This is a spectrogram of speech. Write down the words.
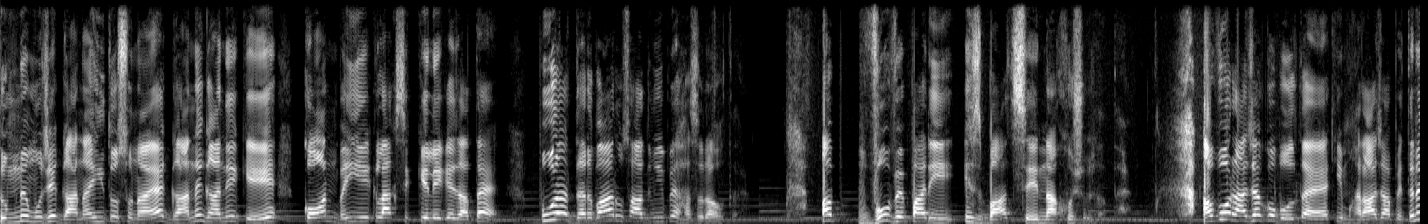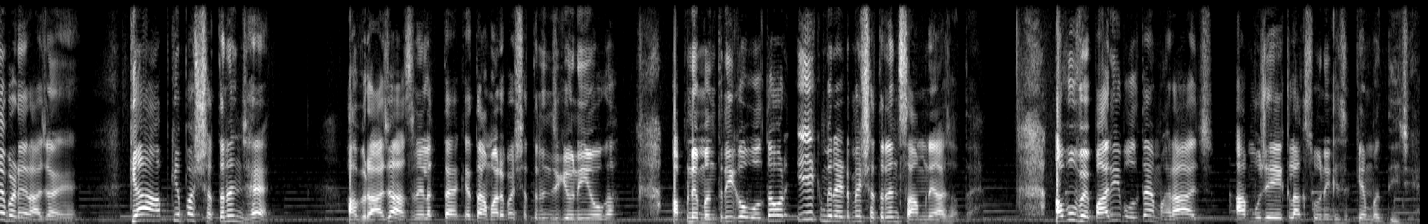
तुमने मुझे गाना ही तो सुनाया गाने गाने के कौन भाई एक लाख सिक्के लेके जाता है? पूरा दरबार उस आदमी पे हंस रहा होता है। अब वो व्यापारी इस बात से नाखुश हो जाता है। अब वो राजा को बोलता है कि, महाराज, आप इतने बड़े राजा हैं। क्या आपके पास शतरंज है? अब राजा हंसने लगता है, कहता हमारे पास शतरंज क्यों नहीं होगा? अपने मंत्री को बोलता है और एक मिनट में शतरंज सामने आ जाता है। अब वो व्यापारी बोलता है, महाराज, आप मुझे एक लाख सोने के सिक्के मत दीजिए।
